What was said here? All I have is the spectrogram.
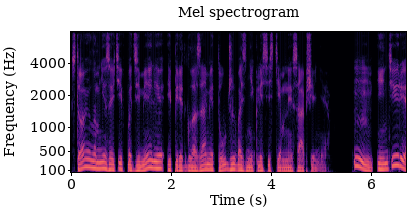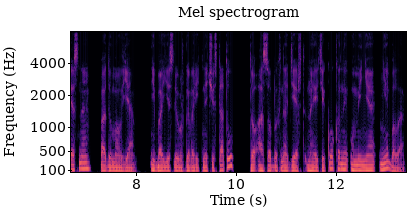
Стоило мне зайти в подземелье, и перед глазами тут же возникли системные сообщения. «Хм, интересно», — подумал я, ибо если уж говорить на чистоту, то особых надежд на эти коконы у меня не было.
